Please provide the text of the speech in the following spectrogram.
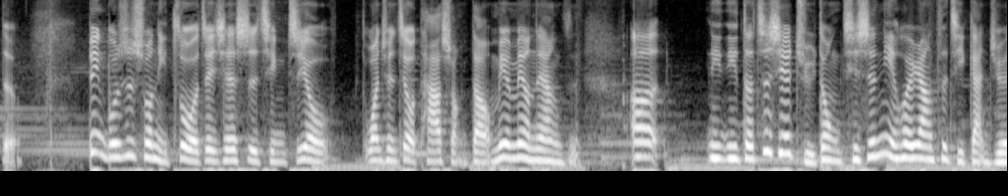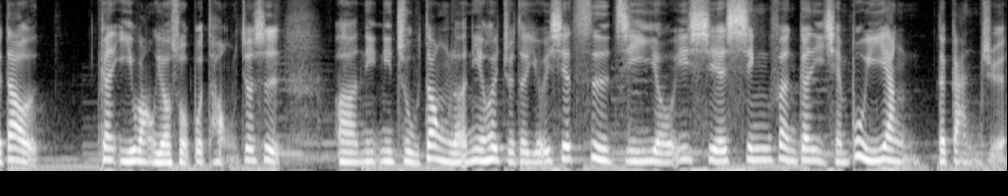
的，并不是说你做这些事情只有完全只有他爽到，没有没有那样子，呃。你你的这些举动，其实你也会让自己感觉到跟以往有所不同，就是呃，你你主动了，你也会觉得有一些刺激，有一些兴奋，跟以前不一样的感觉。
